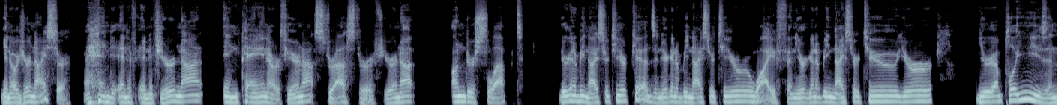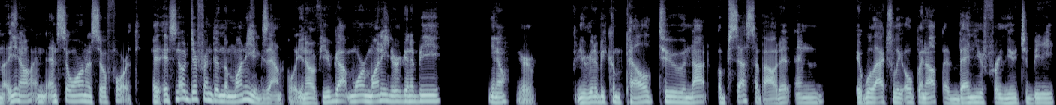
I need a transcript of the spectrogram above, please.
you know, you're nicer. And, and if, and if you're not in pain or if you're not stressed or if you're not underslept, you're going to be nicer to your kids and you're going to be nicer to your wife and you're going to be nicer to your, your employees and, you know, and, and so on and so forth. It's no different than the money example. You know, if you've got more money, you're going to be, you know, you're, you're going to be compelled to not obsess about it and it will actually open up a venue for you to be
